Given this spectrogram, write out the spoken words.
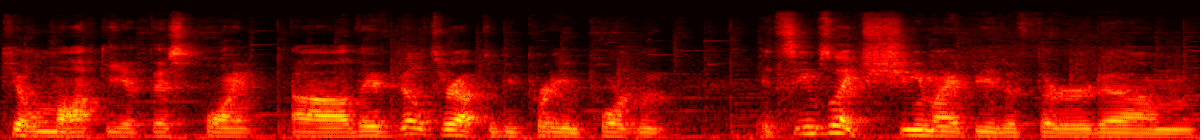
kill Maki at this point. Uh, they've built her up to be pretty important. It seems like she might be the third, um,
